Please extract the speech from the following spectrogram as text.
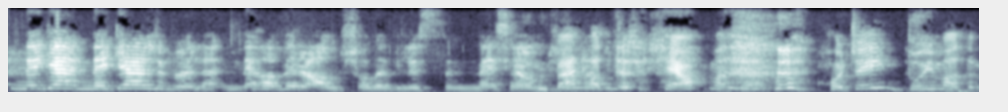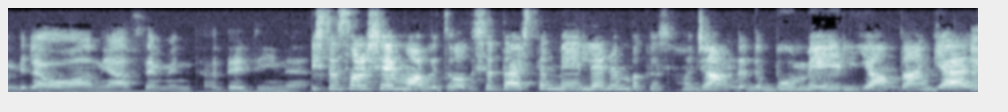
ki ne gel ne geldi böyle hani ne haberi almış olabilirsin ne şey olmuş Ben olabilir. hatır şey yapmadım. Hocayı duymadım bile o an Yasemin dediğini. İşte sonra şey muhabbeti oldu. İşte derste maillerine mi bakıyorsun? Hocam dedi bu mail yandan geldi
